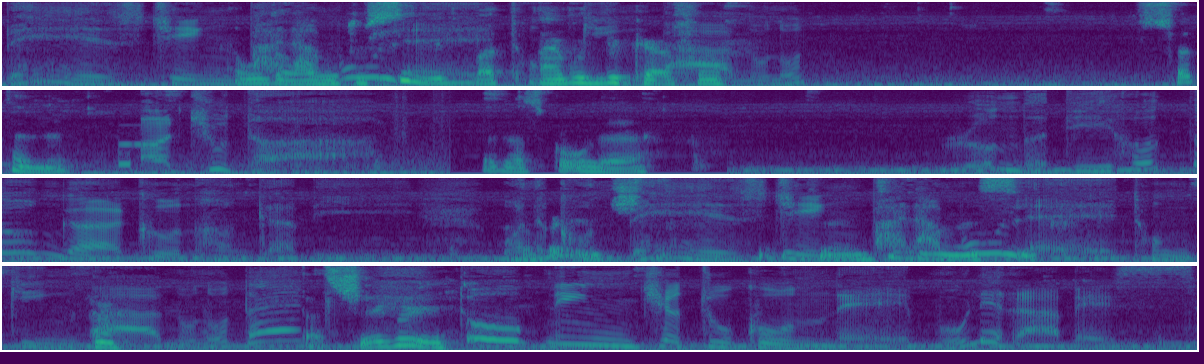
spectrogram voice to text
bez ching I would allow you to see it, but I would be careful. Certainly. Let us go there. Runda diho tonga kun. Wana Okay, kun it's- bez it's ching twenty palamule tongking ba nunoten. Does she agree? Tugning chatukune mule rabes.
